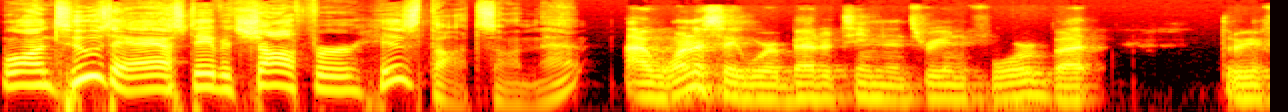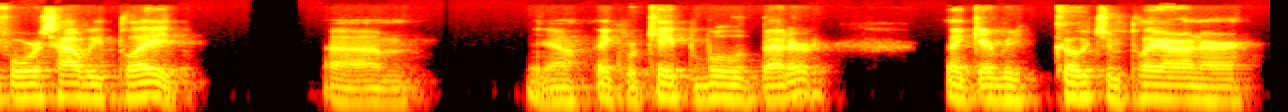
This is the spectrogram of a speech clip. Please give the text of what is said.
Well, on Tuesday, I asked David Shaw for his thoughts on that. I want to say we're a better team than three and four, but three and four is how we played. Um, you know, I think we're capable of better. I think every coach and player on our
